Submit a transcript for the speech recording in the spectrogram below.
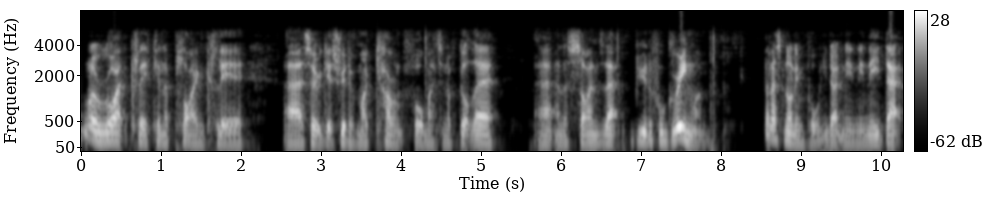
I'm going to right click and apply and clear uh, so it gets rid of my current formatting I've got there uh, and assigns that beautiful green one. But that's not important, you don't really need that.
